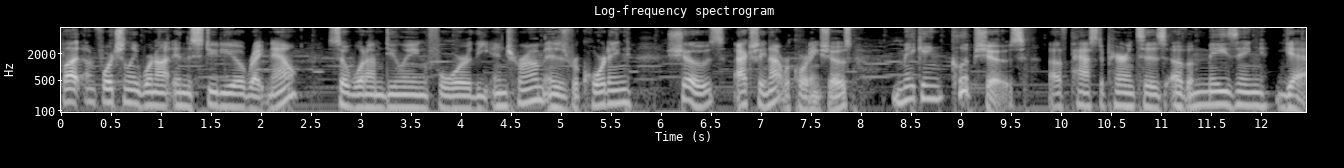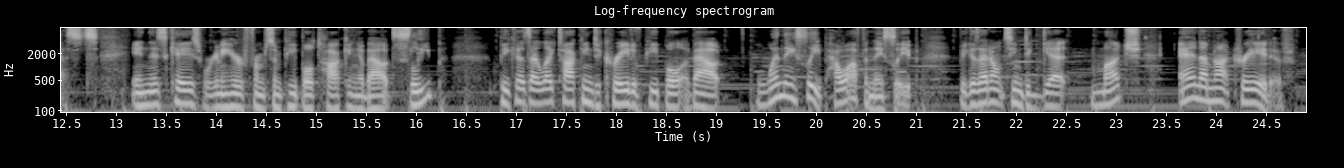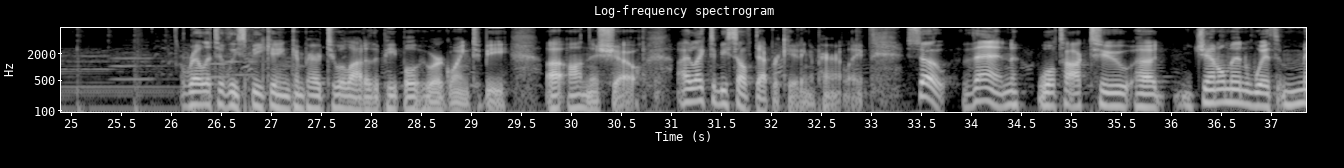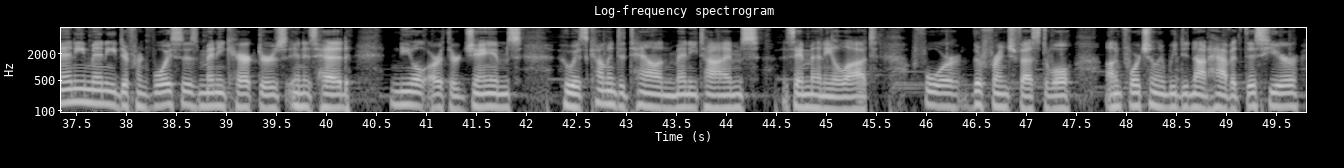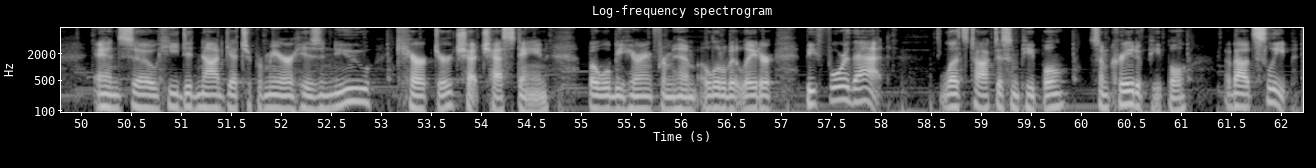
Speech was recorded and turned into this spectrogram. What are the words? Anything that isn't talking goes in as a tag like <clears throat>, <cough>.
But unfortunately, we're not in the studio right now. So, what I'm doing for the interim is recording shows, actually, not recording shows, making clip shows of past appearances of amazing guests. In this case, we're going to hear from some people talking about sleep because I like talking to creative people about when they sleep, how often they sleep, because I don't seem to get much and I'm not creative relatively speaking, compared to a lot of the people who are going to be uh, on this show. I like to be self deprecating, apparently. So then we'll talk to a gentleman with many, many different voices, many characters in his head, Neil Arthur James, who has come into town many times. I say many a lot for the Fringe Festival. Unfortunately, we did not have it this year and so he did not get to premiere his new character, Chet Chastain, but we'll be hearing from him a little bit later. Before that, let's talk to some people, some creative people, about sleep.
